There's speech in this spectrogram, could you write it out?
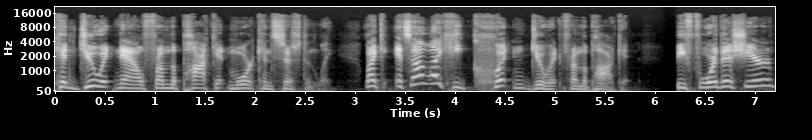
can do it now from the pocket more consistently. Like it's not like he couldn't do it from the pocket before this year.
